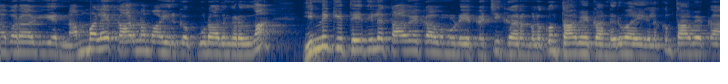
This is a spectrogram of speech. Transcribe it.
நபராகிய நம்மளே காரணமாக இருக்கக்கூடாதுங்கிறது தான் இன்னைக்கு தேதியில் தாவேக்காவினுடைய கட்சிக்காரங்களுக்கும் தாவேக்கா நிர்வாகிகளுக்கும் தாவேகா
